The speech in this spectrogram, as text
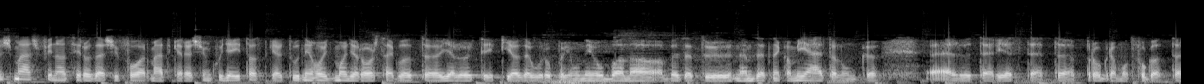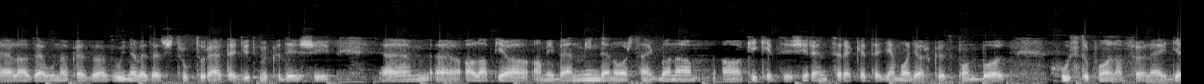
és más finanszírozási formát keresünk. Ugye itt azt kell tudni, hogy Magyarországot jelölték ki az Európai Unióban a vezető nemzetnek, a mi általunk előterjesztett programot fogadta el az EU-nak, ez az úgynevezett strukturált együttműködési alapja, amiben minden országban a, a kiképzési rendszereket egy ilyen magyar központból húztuk volna föl egy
